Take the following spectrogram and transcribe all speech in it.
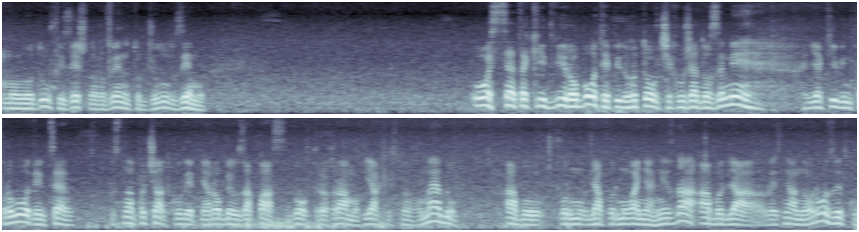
молоду фізично розвинуту бджолу в зиму. Ось це такі дві роботи підготовчих уже до зими, які він проводив. Це на початку липня робив запас 2-3 грамів якісного меду або для формування гнізда, або для весняного розвитку.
